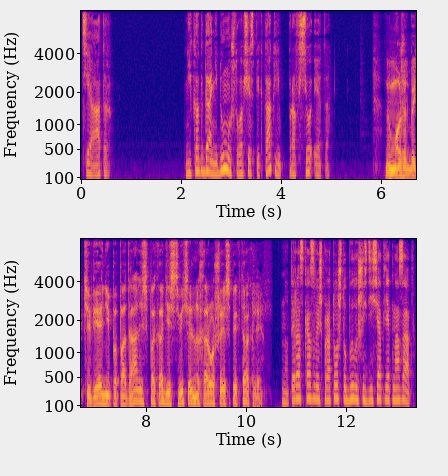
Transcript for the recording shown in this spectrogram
театр. Никогда не думал, что вообще спектакли про все это – ну, может быть, тебе не попадались пока действительно хорошие спектакли? Но ты рассказываешь про то, что было 60 лет назад.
